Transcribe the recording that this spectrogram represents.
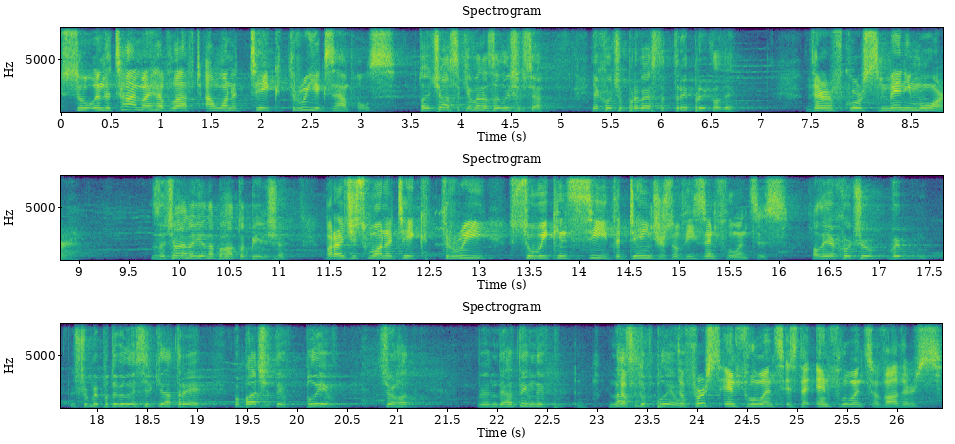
So, in the time I have left, I want to take three examples. В той час, який в мене залишився, я хочу привести три приклади. There are, of course, many more, Звичайно, є набагато більше. but I just want to take three so we can see the dangers of these influences. Але я хочу, ви- щоб ми подивилися тільки на три, побачити вплив цього негативний наслідок впливу. the first influence is the influence of others.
